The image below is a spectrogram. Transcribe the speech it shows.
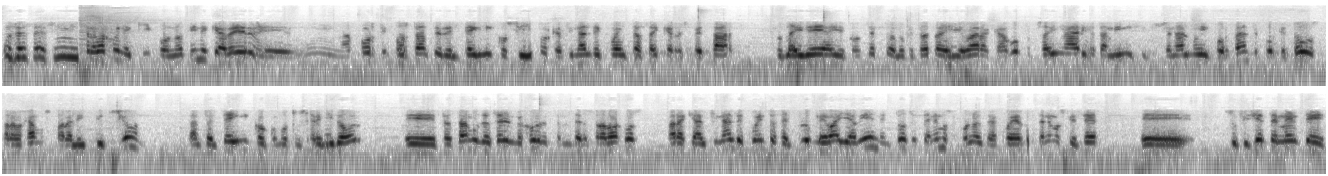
pues es, es un trabajo en equipo, no tiene que haber eh, un aporte importante del técnico, sí, porque al final de cuentas hay que respetar pues, la idea y el concepto de lo que trata de llevar a cabo. Pues hay un área también institucional muy importante, porque todos trabajamos para la institución, tanto el técnico como tu servidor. Eh, tratamos de hacer el mejor de, los trabajos para que al final de cuentas el club le vaya bien. Entonces tenemos que ponernos de acuerdo, tenemos que ser eh, suficientemente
